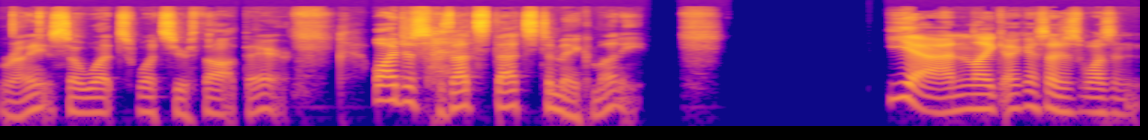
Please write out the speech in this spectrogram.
right? So what's what's your thought there? Well, I just Because that's that's to make money. yeah, and like I guess I just wasn't.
